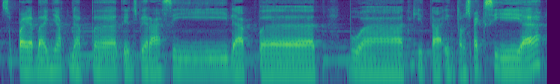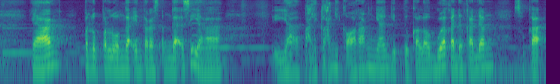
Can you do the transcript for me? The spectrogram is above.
supaya banyak dapat inspirasi, dapat buat kita introspeksi ya. Yang perlu-perlu nggak interest enggak sih ya ya balik lagi ke orangnya gitu. Kalau gue kadang-kadang suka,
